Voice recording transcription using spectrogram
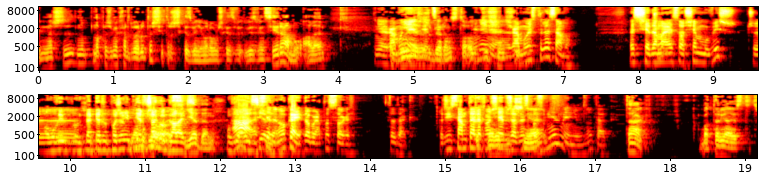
znaczy, no, na poziomie hardware'u też się troszeczkę zmieniło, bo jest, jest więcej RAMu, ale nie, RAMu nie jest więcej. biorąc, to od nie, nie, nie. 10... RAMu jest tyle samo. S7 a S8 mówisz? Czy... On mówi na poziomie ja pierwszego Galaxy. S1. A, S1, okej, okay, dobra, to sorry. To tak. Czyli sam telefon się w żaden sposób nie zmienił, no tak. Tak. Bateria jest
